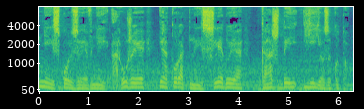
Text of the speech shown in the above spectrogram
не используя в ней оружие и аккуратно исследуя каждый ее закуток.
